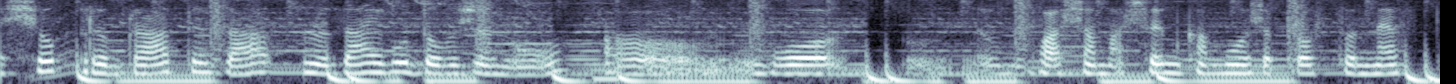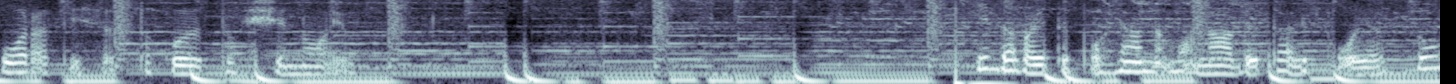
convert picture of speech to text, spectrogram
щоб прибрати за- зайву довжину, бо ваша машинка може просто не впоратися з такою товщиною. І давайте поглянемо на деталь поясу.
